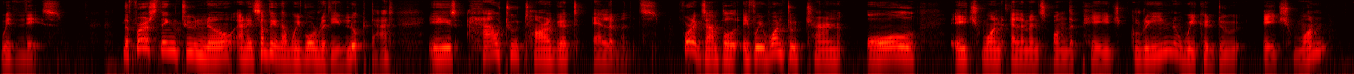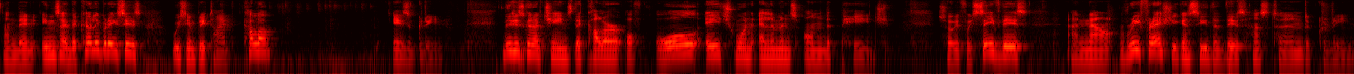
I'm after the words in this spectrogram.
with this. The first thing to know, and it's something that we've already looked at, is how to target elements. For example, if we want to turn all h1 elements on the page green, we could do h1, and then inside the curly braces, we simply type color is green. This is going to change the color of all h1 elements on the page. So if we save this and now refresh, you can see that this has turned green.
